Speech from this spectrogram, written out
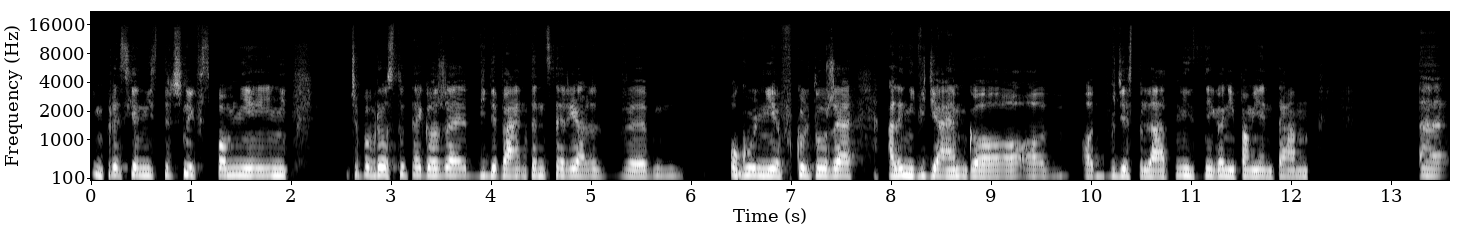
impresjonistycznych wspomnień, czy po prostu tego, że widywałem ten serial w ogólnie w kulturze, ale nie widziałem go od, od 20 lat, nic z niego nie pamiętam. E,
